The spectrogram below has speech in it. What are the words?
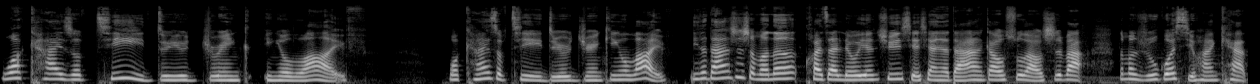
：What kinds of tea do you drink in your life？What kinds of tea do you drink in your life？你的答案是什么呢？快在留言区写下你的答案，告诉老师吧。那么，如果喜欢 Cat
